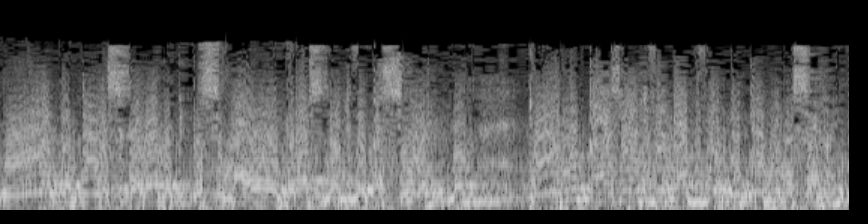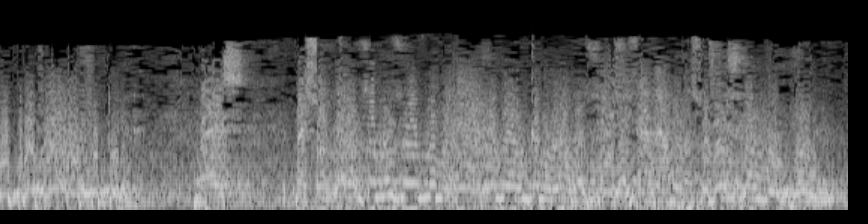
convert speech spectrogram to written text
E eu apontei esse colega que, por sinal, é o ingresso da advocacia, né? que, no caso, o advogado devia ter premonição e prever a lei futura. Mas, mas só para Só para só para um caminhão, vocês estão negando.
